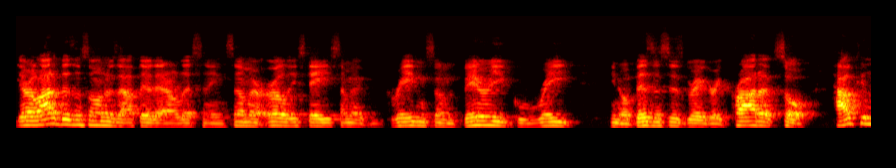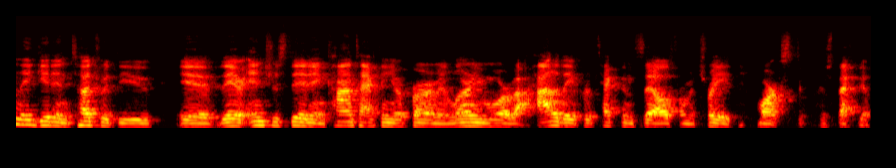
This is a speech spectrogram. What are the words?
there are a lot of business owners out there that are listening. Some are early stage, some are creating some very great, you know, businesses, great, great products. So how can they get in touch with you if they're interested in contacting your firm and learning more about how do they protect themselves from a trademark perspective?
